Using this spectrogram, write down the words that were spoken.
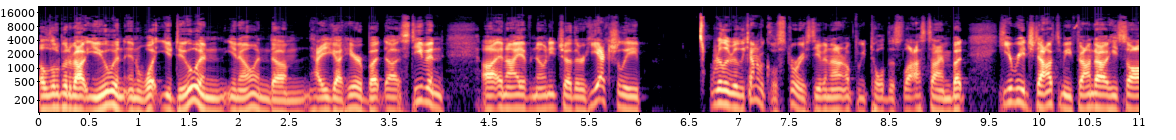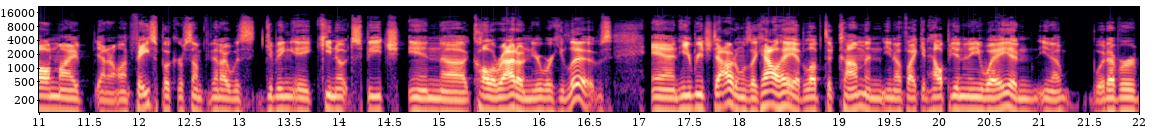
a little bit about you and, and what you do, and you know, and um, how you got here. But uh, Stephen uh, and I have known each other. He actually really, really kind of a cool story, Stephen. I don't know if we told this last time, but he reached out to me, found out he saw on my, I don't know, on Facebook or something that I was giving a keynote speech in uh, Colorado near where he lives, and he reached out and was like, "Hal, hey, I'd love to come, and you know, if I can help you in any way, and you know, whatever."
